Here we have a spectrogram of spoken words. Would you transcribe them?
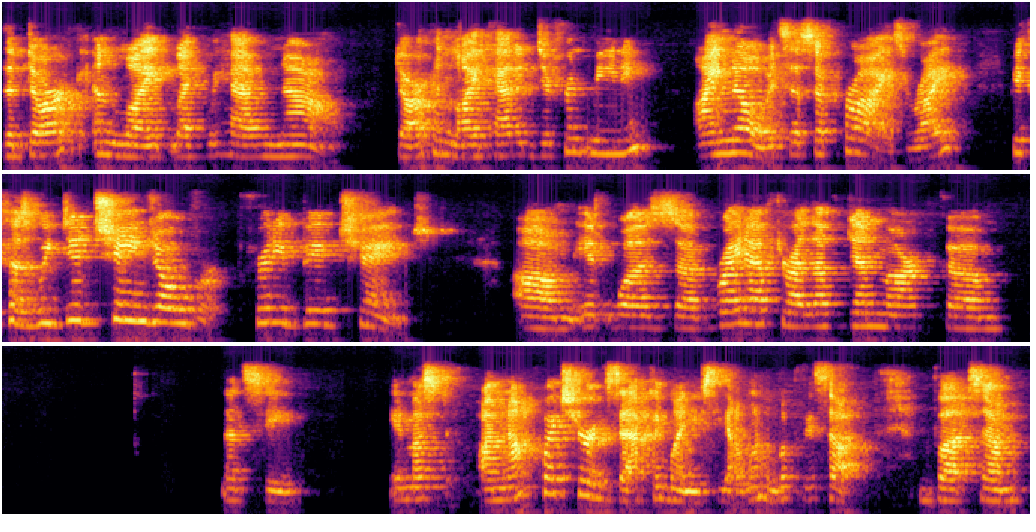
the dark and light like we have now. Dark and light had a different meaning. I know, it's a surprise, right? Because we did change over, pretty big change. Um, it was uh, right after I left Denmark, um, let's see, it must, I'm not quite sure exactly when. You see, I want to look this up. But um,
